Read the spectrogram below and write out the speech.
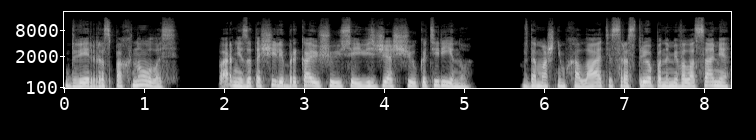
Дверь распахнулась. Парни затащили брыкающуюся и визжащую Катерину. В домашнем халате с растрепанными волосами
